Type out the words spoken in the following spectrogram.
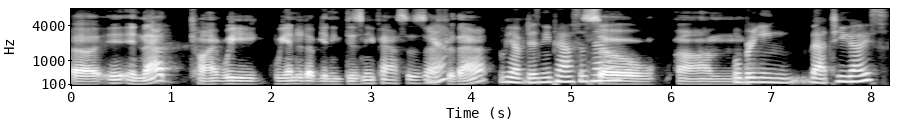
uh, in that time we we ended up getting Disney passes Yeah. after that. We have Disney passes now. So um, We're bringing that to you guys.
